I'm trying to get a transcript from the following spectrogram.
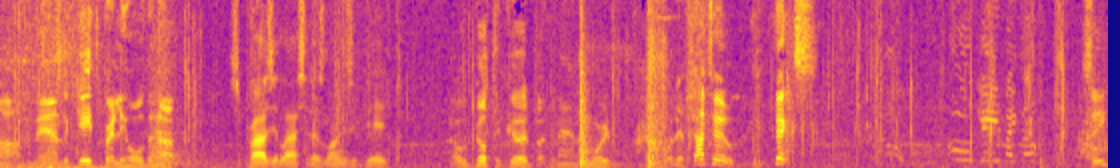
Oh man, the gate's barely holding up. Surprised it lasted as long as it did. Oh, we built it good, but man, I'm worried. What if? Got to! Fix! Okay, Michael. See?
